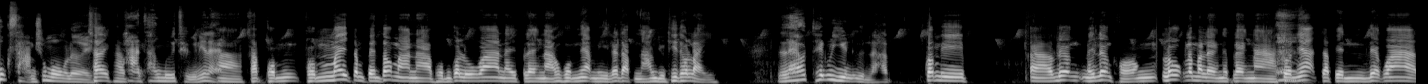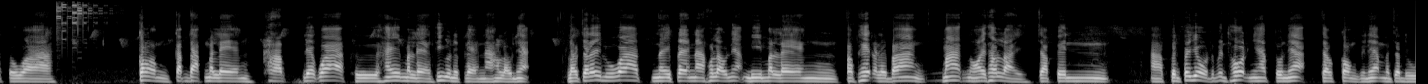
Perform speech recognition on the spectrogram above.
ทุก ๆ 3 ชั่วโมงเลยใช่ครับ ผ่านทางมือถือนี่แหละ อ่าครับผมผมไม่จำเป็นต้องมานา ผมก็รู้ว่าในแปลงนาของผมเนี่ยมีระดับน้ำอยู่ที่เท่าไหร่ แล้วเทคโนโลยีอื่นๆล่ะครับ ก็มีอ่าเรื่องในเรื่องของโรคและแมลงในแปลงนา ตัวเนี้ยจะเป็นเรียกว่าตัวกล่องกับดักแมลง ครับ เรียกว่าคือให้แมลงที่อยู่ในแปลงนาของเราเนี่ย เราจะได้รู้ว่าในแปลงนาของเราเนี่ยมีแมลงประเภทอะไรบ้าง มากน้อยเท่าไหร่ จะเป็น อ่าเป็นประโยชน์หรือเป็นโทษเนี่ยครับตัวเนี้ยจะกล่องตัวเนี้ยมันจะดู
